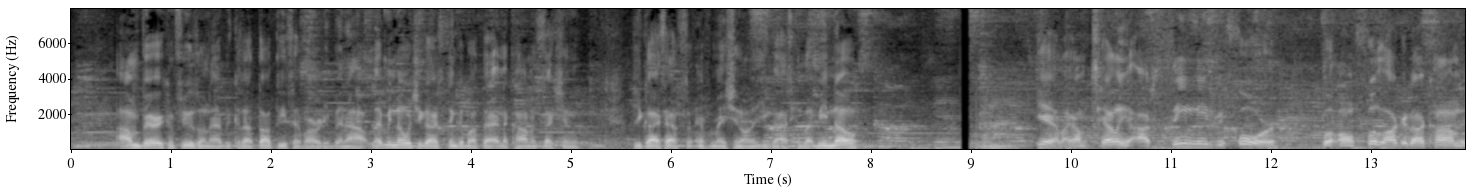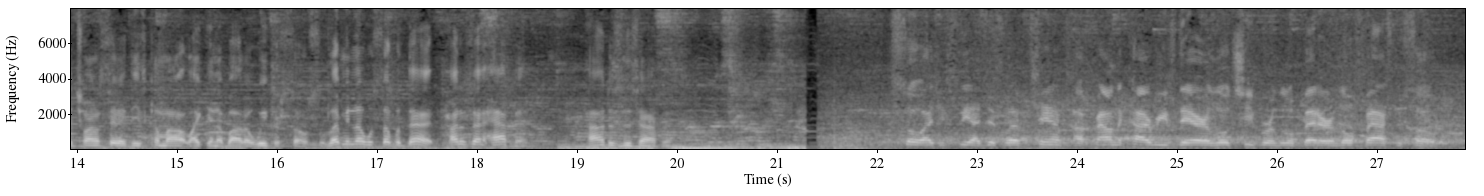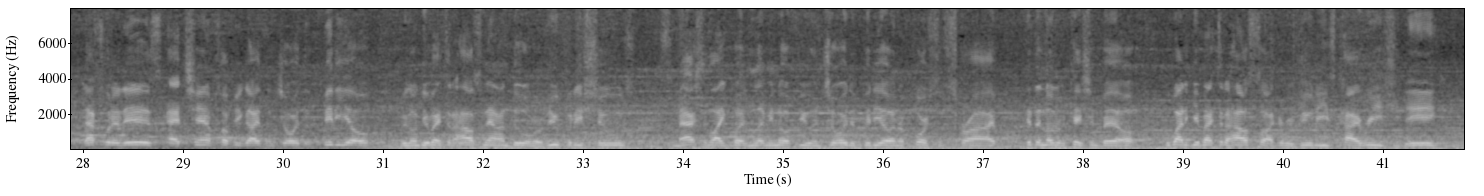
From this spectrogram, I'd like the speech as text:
I'm very confused on that because I thought these have already been out. Let me know what you guys think about that in the comment section. If you guys have some information on it, you guys can let me know yeah, like I'm telling you, I've seen these before, but on footlocker.com, they're trying to say that these come out like in about a week or so. So let me know what's up with that. How does that happen? How does this happen? So as you see, I just left Champs. I found the Kyries there, a little cheaper, a little better, a little faster. So that's what it is at Champs. Hope you guys enjoyed the video. We're gonna get back to the house now and do a review for these shoes smash the like button. Let me know if you enjoyed the video. And of course, subscribe. Hit the notification bell. We're about to get back to the house so I can review these Kyries. You dig?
